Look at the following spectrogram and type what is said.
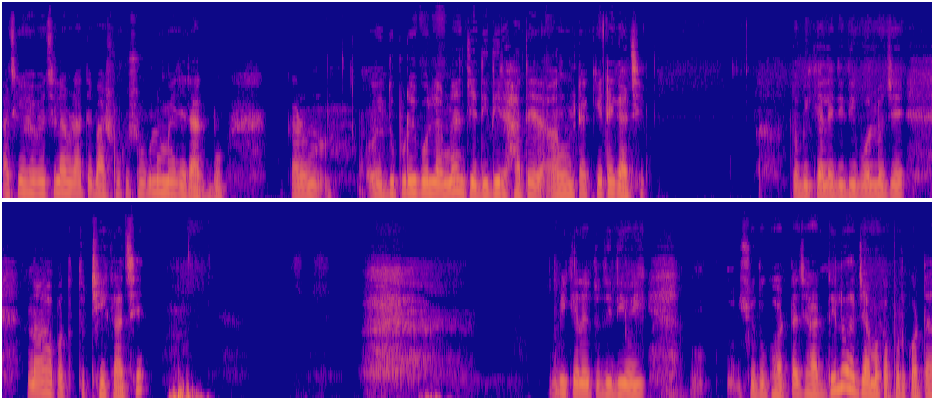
আজকে ভেবেছিলাম রাতে বাসন কুসনগুলো মেজে রাখব। কারণ ওই দুপুরেই বললাম না যে দিদির হাতের আঙুলটা কেটে গেছে। তো বিকালে দিদি বলল যে না আপাতত ঠিক আছে। বিকেলে তো দিদি ওই শুধু ঘরটা ঝাড় দিল আর জামা কাপড় কটা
